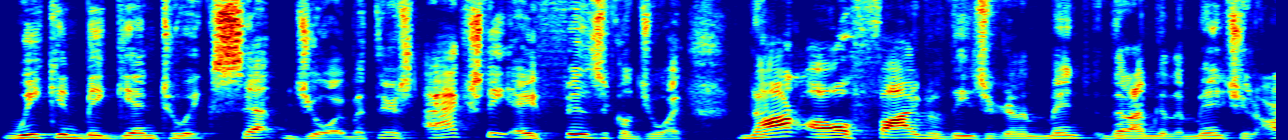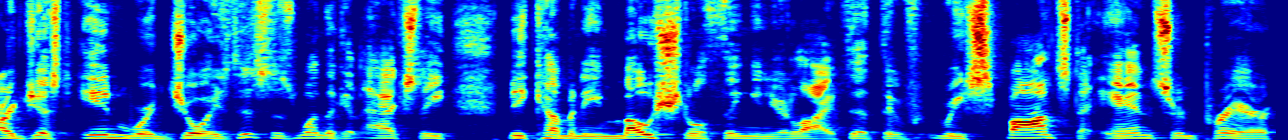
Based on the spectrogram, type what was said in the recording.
we can begin to accept joy. But there's actually a physical joy. Not all five of these are going to men- that I'm going to mention are just inward joys. This is one that can actually become an emotional thing in your life that the response to answered prayer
